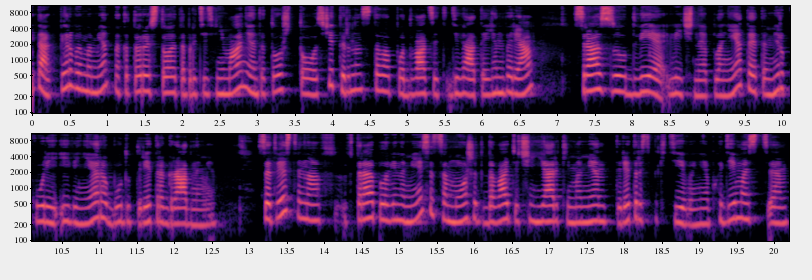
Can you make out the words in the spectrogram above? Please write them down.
Итак, первый момент, на который стоит обратить внимание, это то, что с 14 по 29 января Сразу две личные планеты, это Меркурий и Венера, будут ретроградными. Соответственно, вторая половина месяца может давать очень яркий момент ретроспективы, необходимость э,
